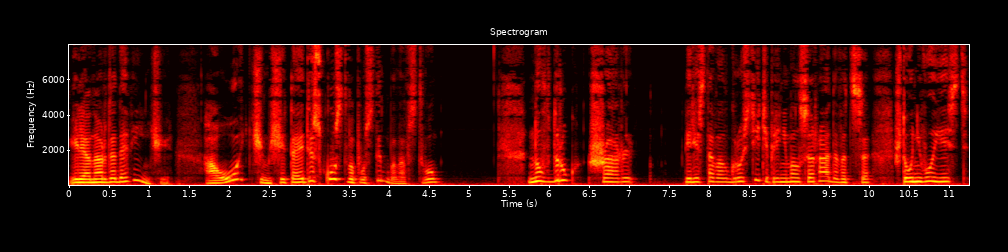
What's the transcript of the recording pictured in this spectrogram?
и Леонардо да Винчи, а отчим считает искусство пустым баловством. Но вдруг Шарль переставал грустить и принимался радоваться, что у него есть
